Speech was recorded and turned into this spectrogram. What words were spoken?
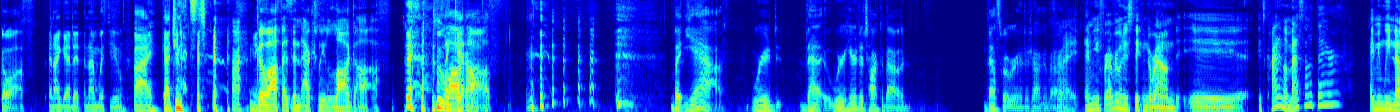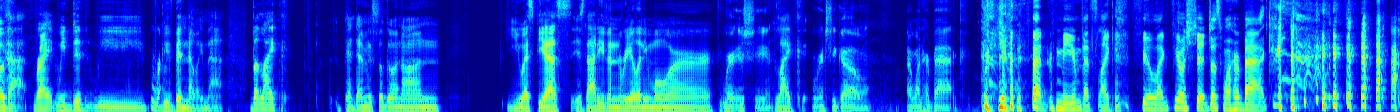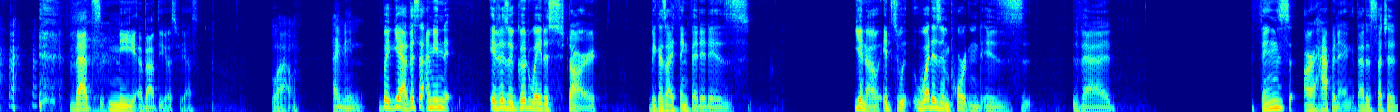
go off. And I get it and I'm with you. Bye. Got you next time. Go off as in actually log off. Log get off. but yeah, we're that we're here to talk about that's what we're here to talk about. Right. I mean, for everyone who's sticking around, i it's kind of a mess out there. I mean, we know that, right? We did we Right. we've been knowing that. But like pandemic's still going on. USPS, is that even real anymore? Where is she? Like Where'd she go? I want her back. that meme that's like, feel like pure shit, just want her back. that's me about the USPS. wow. I mean, But yeah, this I mean, it is a good way to start because I think that it is, you know, it's what is important is that things are happening. That is such a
